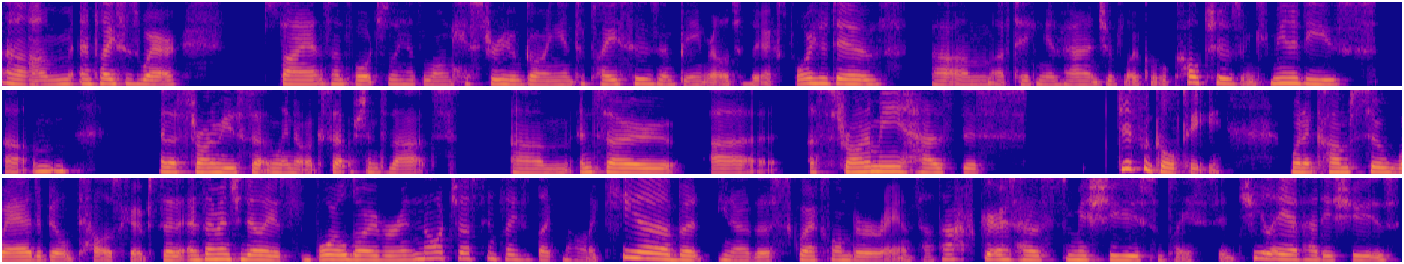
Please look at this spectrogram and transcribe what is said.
um, and places where science, unfortunately, has a long history of going into places and being relatively exploitative, um, of taking advantage of local cultures and communities. Um, and astronomy is certainly no exception to that. Um, and so uh, astronomy has this difficulty when it comes to where to build telescopes that as i mentioned earlier is boiled over and not just in places like mauna kea but you know the square kilometer array in south africa has some issues. Some places in chile have had issues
